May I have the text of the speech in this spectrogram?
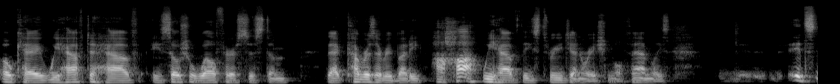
okay, we have to have a social welfare system that covers everybody. Ha ha, we have these three generational families. It's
